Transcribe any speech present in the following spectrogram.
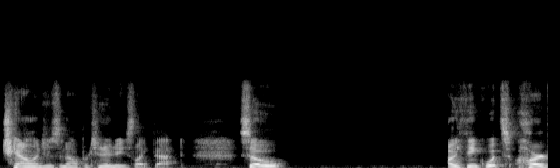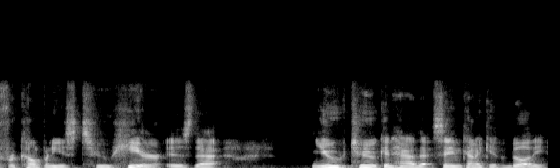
challenges and opportunities like that. So I think what's hard for companies to hear is that you too can have that same kind of capability,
